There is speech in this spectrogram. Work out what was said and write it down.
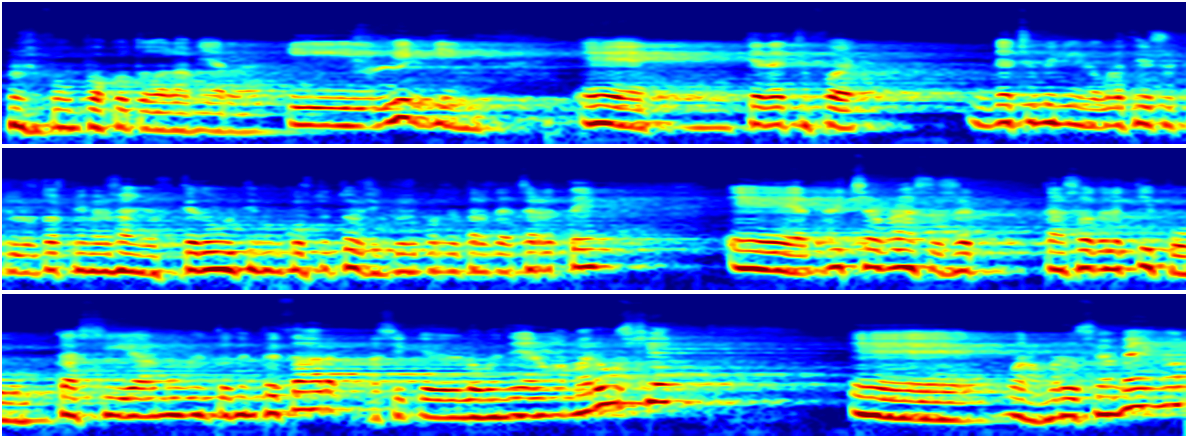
Por eso fue un poco toda la mierda. Y Virgin, eh, que de hecho fue, de hecho Virgin lo gracioso es que los dos primeros años quedó último en constructores, incluso por detrás de HRT. Eh, Richard Branson se cansó del equipo casi al momento de empezar, así que lo vendieron a Marussia. Eh, bueno, Marussia Maynor.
